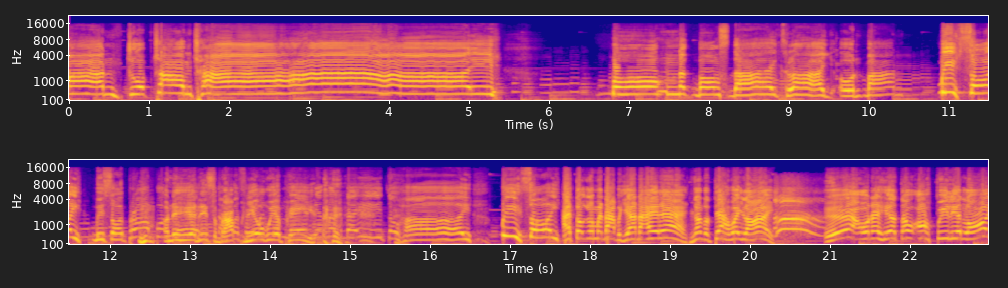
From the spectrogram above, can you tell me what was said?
បានជួបឆោមឆាយបងនឹកបងស្ដាយខ្លាចអូនបាន ប៊ីសុយប៊ីសុយប្រពន្ធអានេះហៀនេះសម្រាប់ភ្ញៀវ VIP ដីទៅហើយប៊ីសុយហើយតុកខ្ញុំមិនដាក់ប្រយ៉ាដាក់អីទេខ្ញុំទៅផ្ទះវិញឡើយអេអូនឯងហៀទៅអស់2លានឡើយ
